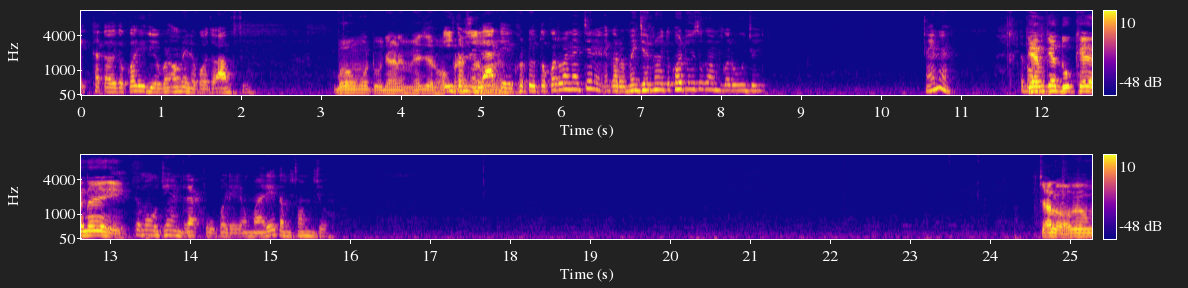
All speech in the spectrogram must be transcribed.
એક થતા હોય તો કરી દો પણ અમે લોકો તો આવશું. બહુ મોટું જાણે મેજર એ તમને લાગે ખોટું તો કરવાના જ છે ને કરો મેજર ન હોય તો ખોટું શું કામ કરવું જોઈએ? હે ને? કેમ કે દુખે નહીં. તમારું ધ્યાન રાખવું પડે અમારે તમે સમજો. ચાલો, હવે હું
